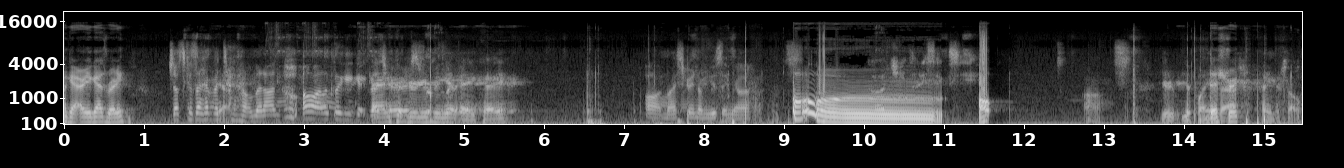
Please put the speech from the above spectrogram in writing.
Okay, are you guys ready? Just because I have a Yeah. helmet on. Oh, I look like a g- that And because terrorist you're using an AK. Oh, on my screen I'm using uh, uh Oh. G36. Oh. Uh, you're you're playing District? District. Hang yourself.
